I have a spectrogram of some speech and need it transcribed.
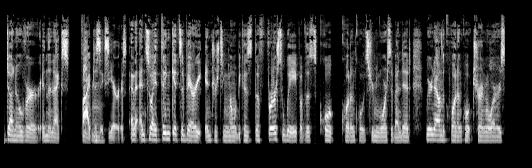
done over in the next five to mm. six years. And and so I think it's a very interesting moment because the first wave of this quote quote unquote streaming wars have ended. We're now in the quote unquote churn wars.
